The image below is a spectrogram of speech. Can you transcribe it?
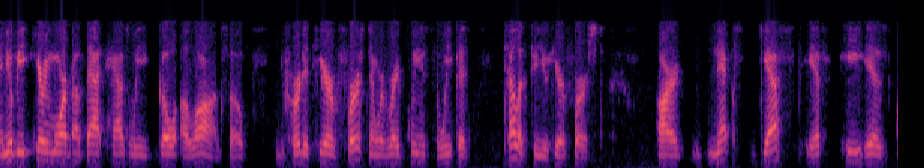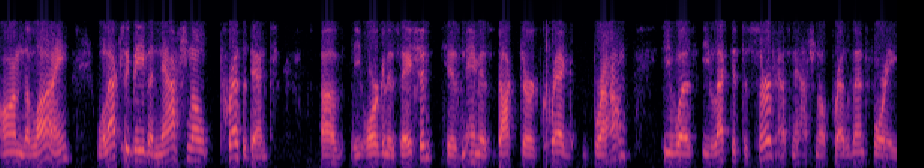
and you'll be hearing more about that as we go along. So you've heard it here first, and we're very pleased that we could tell it to you here first. Our next guest, if he is on the line, will actually be the national president of the organization. His name is Dr. Craig Brown. He was elected to serve as national president for a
